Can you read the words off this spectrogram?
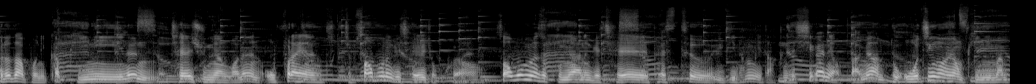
그러다 보니까 비니는 제일 중요한 거는 오프라인에서 직접 써보는 게 제일 좋고요. 써보면서 구매하는 게 제일 베스트이긴 합니다. 근데 시간이 없다면 또 오징어형 비니만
